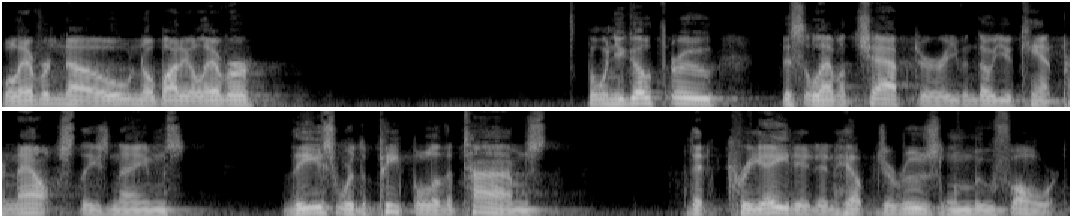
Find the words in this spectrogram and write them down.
will ever know, nobody will ever. But when you go through this 11th chapter, even though you can't pronounce these names, these were the people of the times that created and helped Jerusalem move forward.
